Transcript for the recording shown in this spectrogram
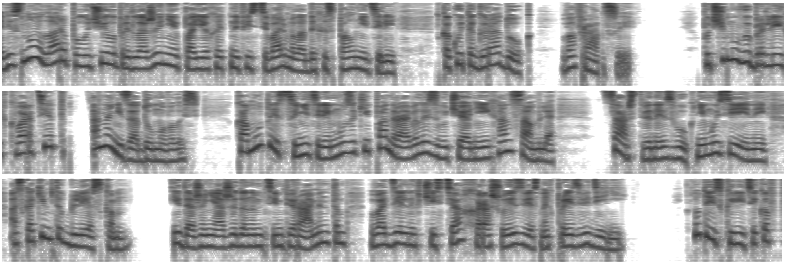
Весной Лара получила предложение поехать на фестиваль молодых исполнителей в какой-то городок во Франции. Почему выбрали их квартет, она не задумывалась. Кому-то из ценителей музыки понравилось звучание их ансамбля. Царственный звук, не музейный, а с каким-то блеском и даже неожиданным темпераментом в отдельных частях хорошо известных произведений. Кто-то из критиков,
